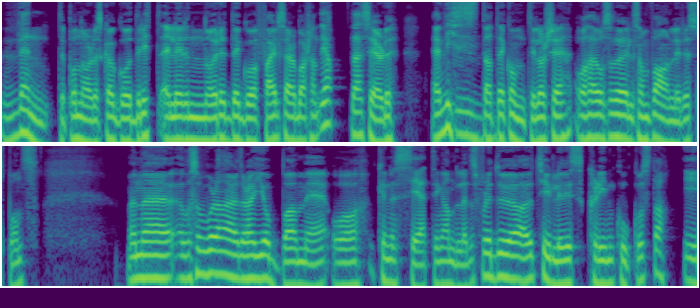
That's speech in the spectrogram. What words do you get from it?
vente på når det skal gå dritt, eller når det går feil, så er det bare sånn ja, der ser du, jeg visste at det kom til å skje, og det er også en sånn vanlig respons. Men eh, også, hvordan er det dere har jobba med å kunne se ting annerledes? Fordi du er jo tydeligvis klin kokos da, i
